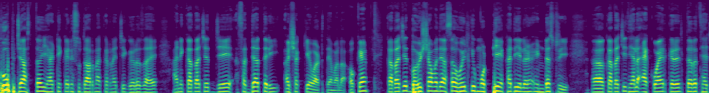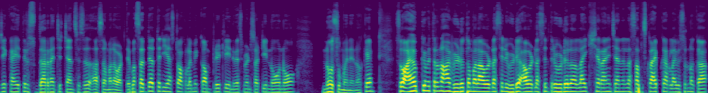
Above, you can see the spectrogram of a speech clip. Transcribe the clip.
खूप जास्त ह्या ठिकाणी सुधारणा करण्याची गरज आहे आणि कदाचित जे सध्या तरी अशक्य वाटते मला ओके? कदाचित भविष्यामध्ये असं होईल की मोठी एखादी इंडस्ट्री कदाचित ह्याला ॲक्वायर करेल तरच ह्याचे काहीतरी सुधारण्याचे चान्सेस असं मला वाटते पण सध्या तरी ह्या स्टॉकला मी कम्प्लिटली इन्व्हेस्टमेंटसाठी नो नो नो सुमनेन okay? Okay? So I hope की मित्रांनो हा व्हिडिओ तुम्हाला आवडला असेल. व्हिडिओ आवडला असेल तर व्हिडिओला लाईक शेअर आणि चॅनलला सबस्क्राईब करायला विसरू नका.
